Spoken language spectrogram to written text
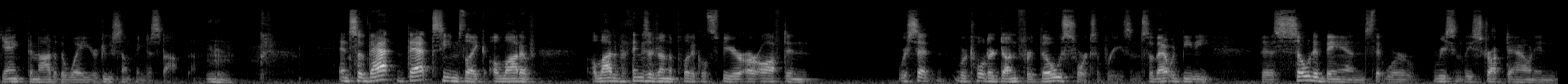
yank them out of the way or do something to stop them. Mm-hmm. And so that that seems like a lot of a lot of the things that are done in the political sphere are often we're set we're told are done for those sorts of reasons. So that would be the the soda bans that were recently struck down in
